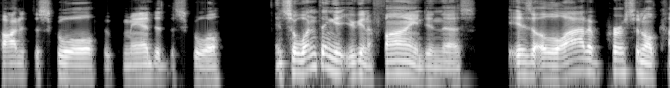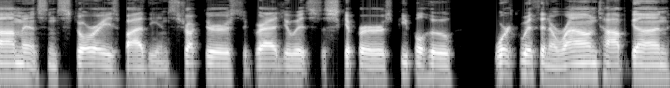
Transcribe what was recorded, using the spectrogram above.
taught at the school, who commanded the school. And so one thing that you're going to find in this is a lot of personal comments and stories by the instructors, the graduates, the skippers, people who worked with and around Top Gun,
